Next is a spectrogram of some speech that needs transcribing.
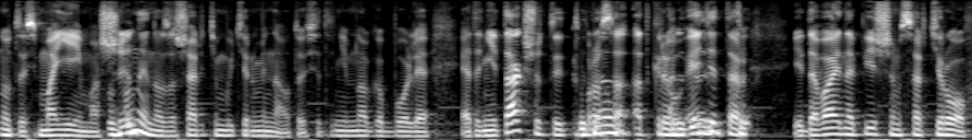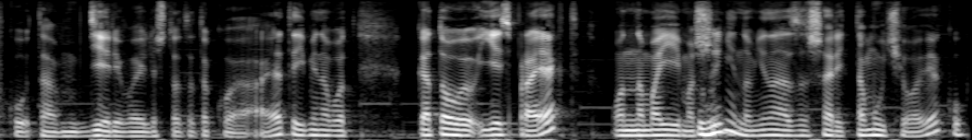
ну, то есть моей машины, но зашарить ему терминал. То есть это немного более... Это не так, что ты Тогда- просто открыл тогда эдитор ты- и давай напишем сортировку, там, дерева или что-то такое. А это именно вот готовый... Есть проект, он на моей машине, но мне надо зашарить тому человеку,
